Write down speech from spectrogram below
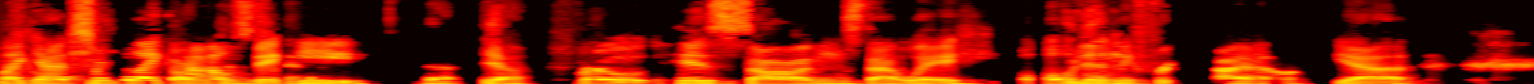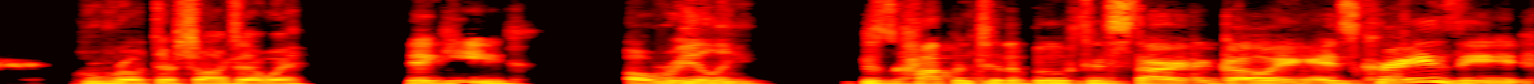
Michael, Yeah, it's sort of like how. Biggie yeah, yeah. wrote his songs that way. Who did? Only freestyle. Yeah. Who wrote their songs that way? Biggie. Oh, really? Just hop into the booth and start going. It's crazy.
